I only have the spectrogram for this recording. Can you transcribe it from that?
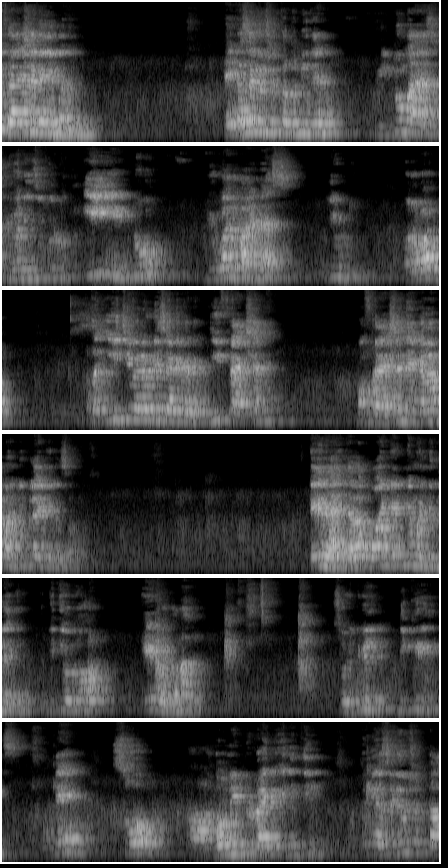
इथे फ्रॅक्शन आहे मध्ये हे कसं लिहू शकता तुम्ही ते v2 v1 e into u1 u2 बरोबर? आता e ची व्हॅल्यू डिसाइड करा। E फ्रॅक्शन मग फ्रॅक्शन एकाला मल्टिप्लाय केलं समज 10 आहे त्याला 0.8 ने मल्टिप्लाय केलं किती होतो 8 होतो ना? So it will decrease okay so no need to write anything तुम्ही असं लिहू शकता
